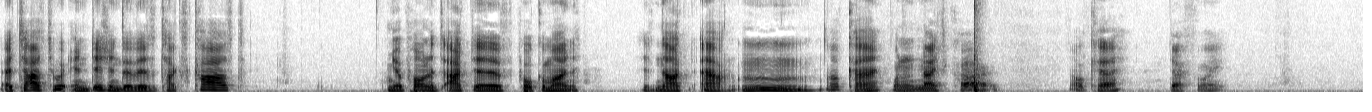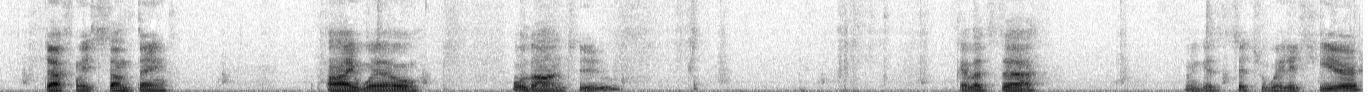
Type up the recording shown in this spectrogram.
attached to it in addition to this attack's cost, your opponent's active Pokemon is knocked out. Mmm, okay. What a nice card. Okay, definitely. Definitely something I will hold on to. Okay, let's uh let me get situated here.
